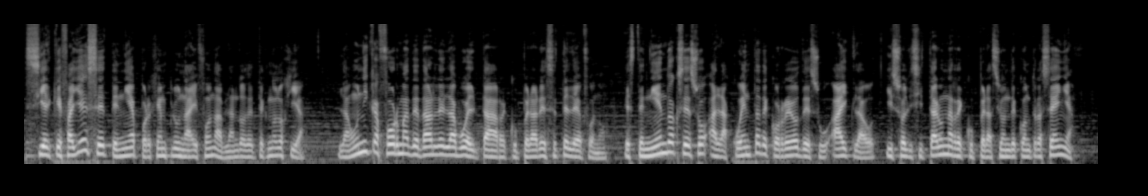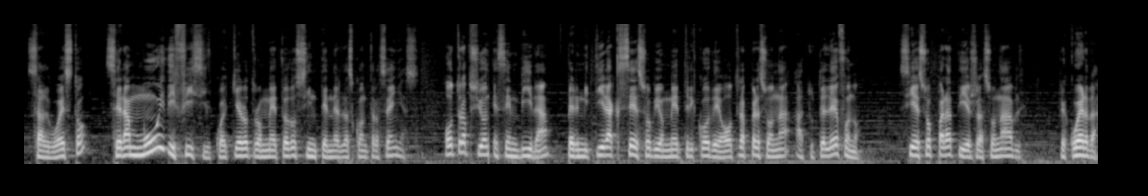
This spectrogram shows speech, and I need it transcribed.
Si el que fallece tenía, por ejemplo, un iPhone, hablando de tecnología, la única forma de darle la vuelta a recuperar ese teléfono es teniendo acceso a la cuenta de correo de su iCloud y solicitar una recuperación de contraseña. Salvo esto, será muy difícil cualquier otro método sin tener las contraseñas. Otra opción es en vida permitir acceso biométrico de otra persona a tu teléfono, si eso para ti es razonable. Recuerda,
